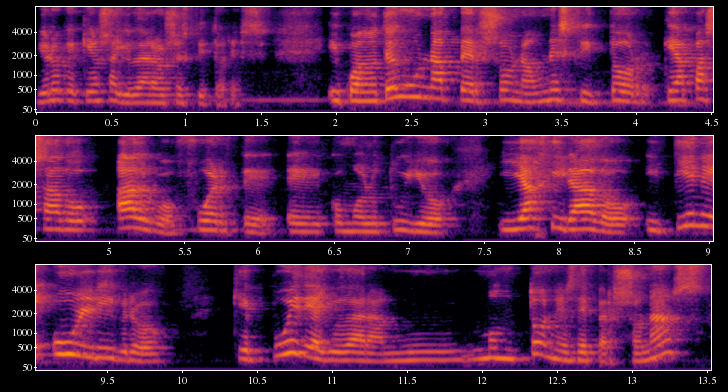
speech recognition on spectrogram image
Yo lo que quiero es ayudar a los escritores. Y cuando tengo una persona, un escritor que ha pasado algo fuerte eh, como lo tuyo y ha girado y tiene un libro que puede ayudar a montones de personas,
